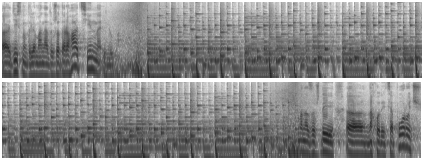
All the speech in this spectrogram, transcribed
е, дійсно для мене дуже дорога, цінна і люба. Вона завжди е, знаходиться поруч,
